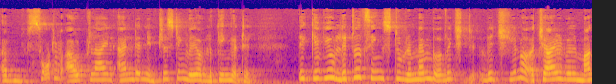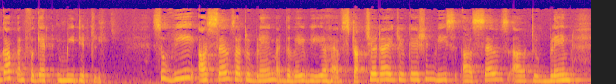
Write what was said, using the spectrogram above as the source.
a sort of outline and an interesting way of looking at it. They give you little things to remember, which, which you know, a child will mug up and forget immediately. So we ourselves are to blame at the way we have structured our education. We ourselves are to blame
